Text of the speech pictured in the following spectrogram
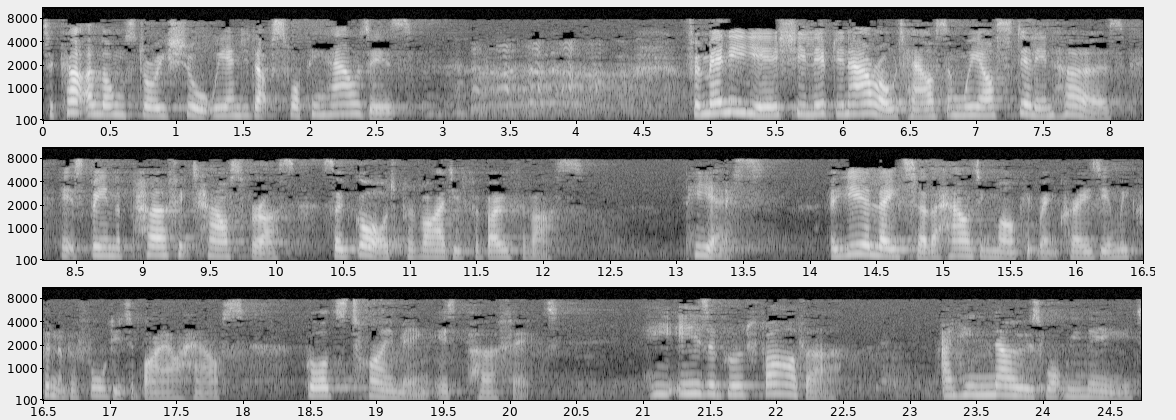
To cut a long story short, we ended up swapping houses. For many years, she lived in our old house and we are still in hers. It's been the perfect house for us, so God provided for both of us. P.S. A year later, the housing market went crazy and we couldn't have afforded to buy our house. God's timing is perfect. He is a good father and he knows what we need.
